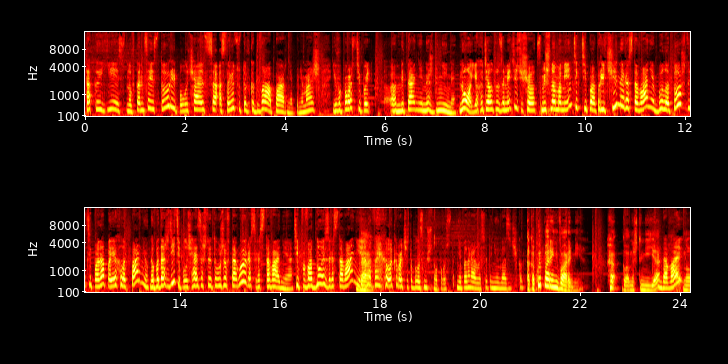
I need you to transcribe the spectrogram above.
так и есть, но в конце истории, получается, остаются только два парня, понимаешь? И вопрос, типа, э, метания между ними. Но я хотела тут заметить еще смешной моментик, типа, причиной расставания было то, что, типа, она поехала к парню, но подождите, получается, что это уже второй раз расставание. Типа, в одно из расставаний да. она поехала, короче, это было смешно просто. Мне понравилось, это неувязочка. А какой парень в армии? Ха, главное, что не я. Давай. Но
